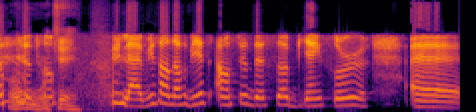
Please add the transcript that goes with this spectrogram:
oh OK. La mise en orbite, ensuite de ça, bien sûr, euh,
